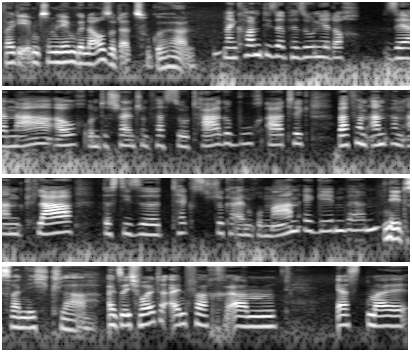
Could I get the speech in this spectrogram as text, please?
weil die eben zum Leben genauso dazugehören. Man kommt dieser Person ja doch sehr nah auch und es scheint schon fast so tagebuchartig. War von Anfang an klar, dass diese Textstücke einen Roman ergeben werden? Nee, das war nicht klar. Also ich wollte einfach ähm, erstmal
